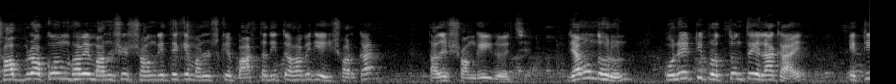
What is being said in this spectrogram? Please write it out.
সব রকমভাবে মানুষের সঙ্গে থেকে মানুষকে বার্তা দিতে হবে যে এই সরকার তাদের সঙ্গেই রয়েছে। যেমন ধরুন, কোনো একটি প্রত্যন্ত এলাকায় একটি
